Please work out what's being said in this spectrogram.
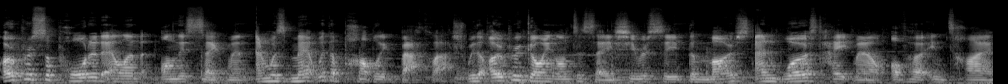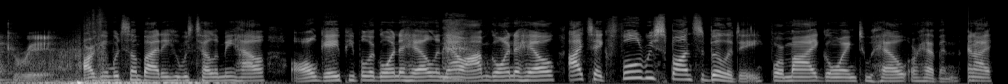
Oprah supported Ellen on this segment and was met with a public backlash, with Oprah going on to say she received the most and worst hate mail of her entire career. Arguing with somebody who was telling me how all gay people are going to hell and now I'm going to hell. I take full responsibility for my going to hell or heaven. And I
